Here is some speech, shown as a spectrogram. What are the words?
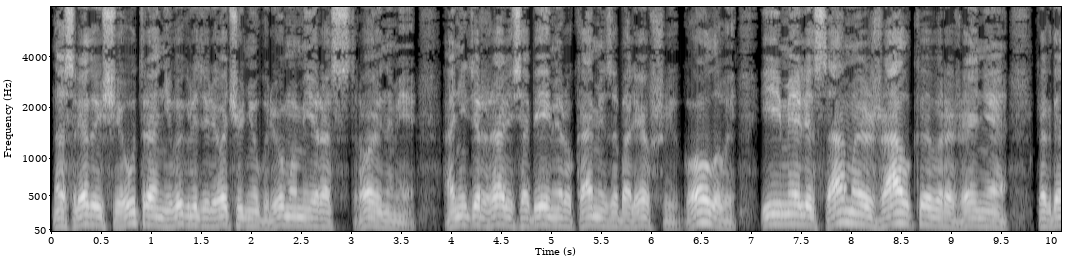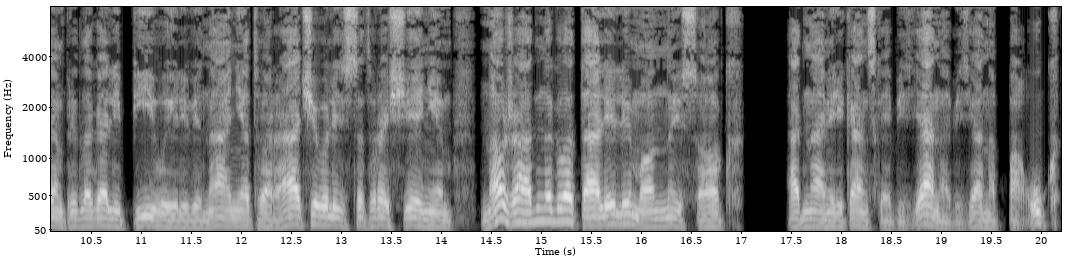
На следующее утро они выглядели очень угрюмыми и расстроенными. Они держались обеими руками заболевшие головы и имели самое жалкое выражение. Когда им предлагали пиво или вина, они отворачивались с отвращением, но жадно глотали лимонный сок. Одна американская обезьяна, обезьяна-паук,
